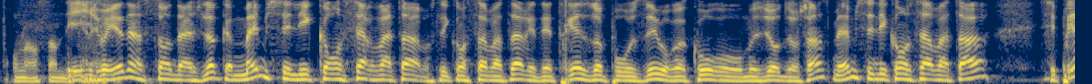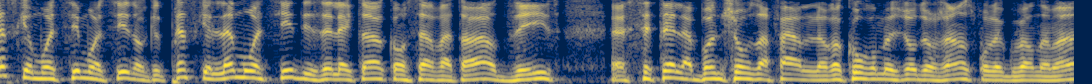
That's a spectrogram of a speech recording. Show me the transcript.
pour l'ensemble des Et je voyais dans ce sondage-là que même chez les conservateurs, parce que les conservateurs étaient très opposés au recours aux mesures d'urgence, même chez les conservateurs, c'est presque moitié-moitié. Donc presque la moitié des électeurs conservateurs disent euh, c'était la bonne chose à faire. Le recours aux mesures d'urgence pour le gouvernement,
